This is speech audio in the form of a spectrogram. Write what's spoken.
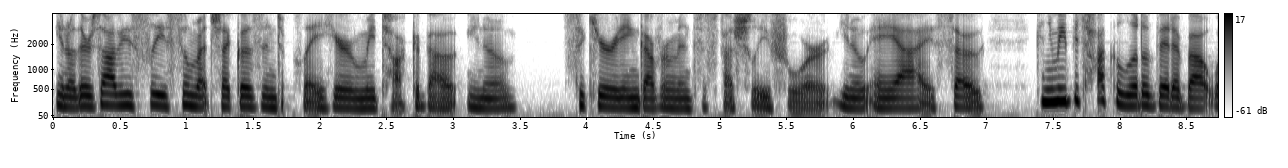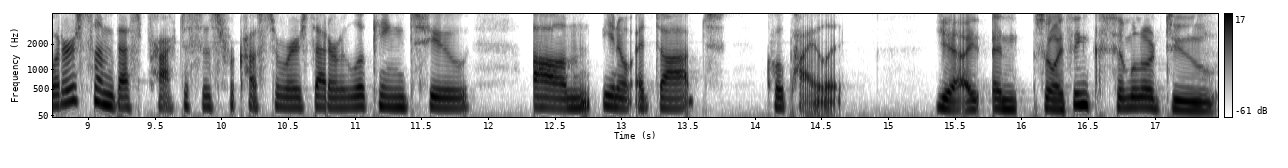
you know, there's obviously so much that goes into play here when we talk about, you know, security in governments, especially for, you know, AI. So can you maybe talk a little bit about what are some best practices for customers that are looking to, um, you know, adopt Copilot? Yeah, I, and so I think similar to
